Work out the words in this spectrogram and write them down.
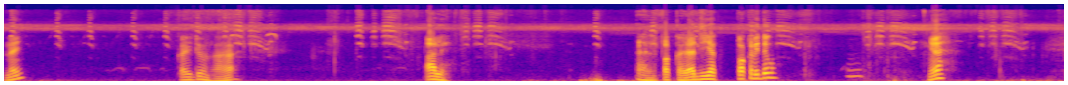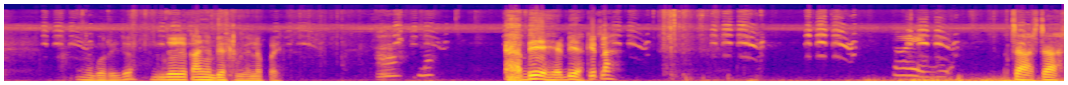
નહીં કાઢ્યું ને હા આલે. હાલ પકડ. હજી એક પકડી દઉં. હે? બોલી જો એક અહીંયા બેઠું હે લપાઈ. બે હે, બે. કેટલા? ચાર ચાર.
